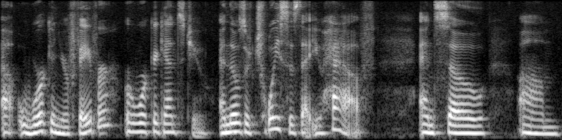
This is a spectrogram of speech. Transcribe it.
uh, work in your favor or work against you. And those are choices that you have. And so, um,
